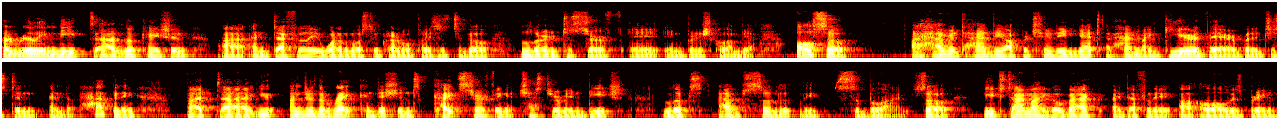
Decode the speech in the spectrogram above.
a really neat uh, location, uh, and definitely one of the most incredible places to go learn to surf in, in British Columbia. Also, I haven't had the opportunity yet. I've had my gear there, but it just didn't end up happening. But uh, you, under the right conditions, kite surfing at Chesterman Beach looks absolutely sublime. So each time I go back, I definitely I'll, I'll always bring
